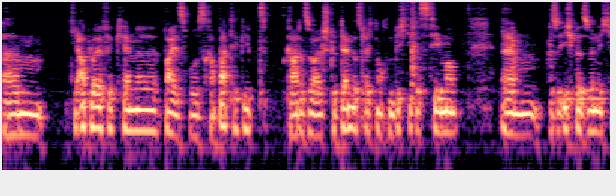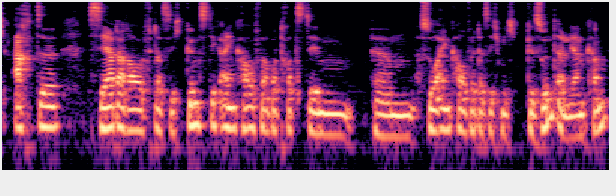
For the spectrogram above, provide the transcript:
ähm, die Abläufe kenne, weiß, wo es Rabatte gibt, gerade so als Student ist vielleicht noch ein wichtiges Thema. Ähm, also ich persönlich achte sehr darauf, dass ich günstig einkaufe, aber trotzdem ähm, so einkaufe, dass ich mich gesund ernähren kann.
